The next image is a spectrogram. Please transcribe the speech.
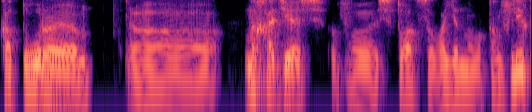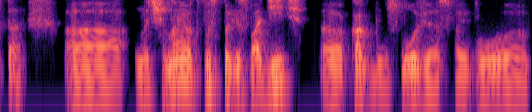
которые находясь в ситуации военного конфликта, начинают воспроизводить как бы условия своего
